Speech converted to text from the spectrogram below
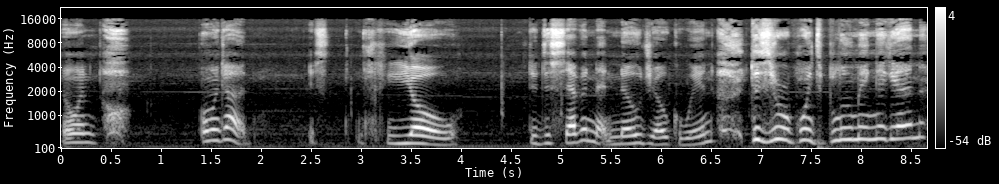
No one. Oh my god. It's. Yo. Did the seven that no joke win? The zero points blooming again?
